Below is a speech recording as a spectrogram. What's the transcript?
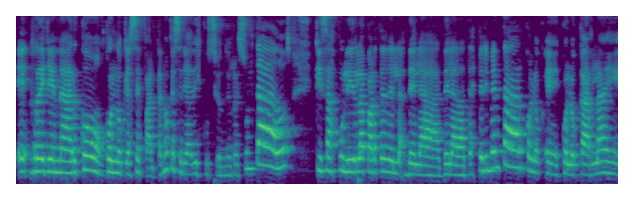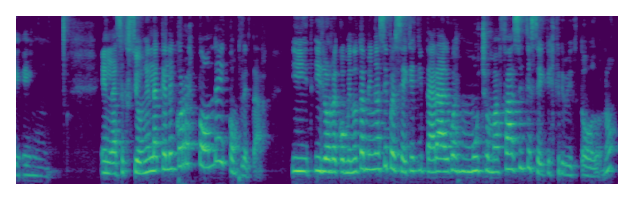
eh, rellenar con, lo que hace falta, ¿no? que sería discusión de resultados, quizás pulir la parte de la, de la, data experimental, colocarla en, en la sección en la que le corresponde y completar. Y, lo recomiendo también así, pues si hay que quitar algo es mucho más fácil que si hay que escribir todo, ¿no?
